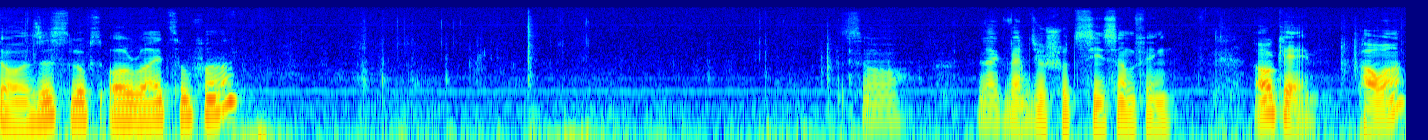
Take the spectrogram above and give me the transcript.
So looks alright so far. So like that you should see something. Okay, power.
